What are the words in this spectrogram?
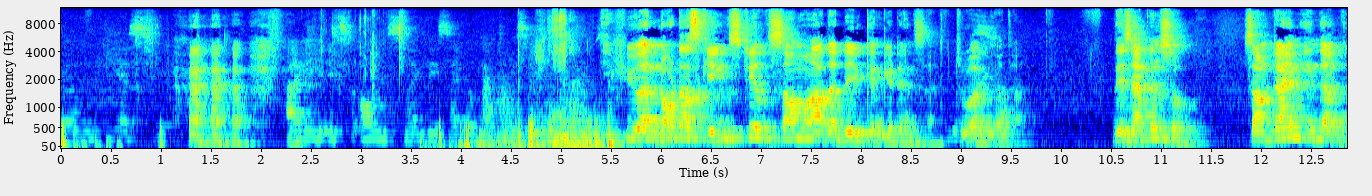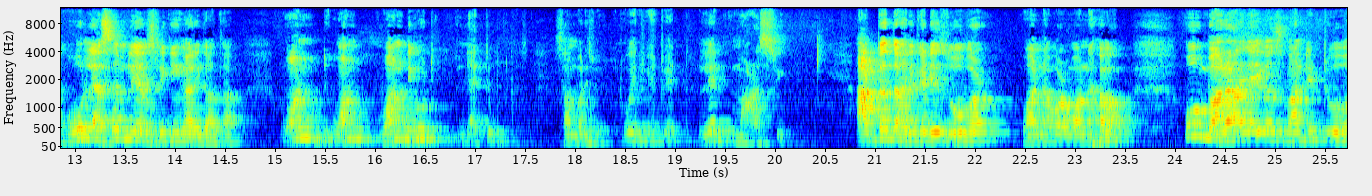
Um, yes, I, it's always like this. I will have to. If you are not asking, still some other day you can get answer through Harikatha. This happens so. Sometime in the whole assembly I am speaking Harikatha, one, one, one devotee, like to, somebody, wait, wait, wait, let Maharaj speak. After the Harikatha is over, one hour, one hour, oh Maharaj, I was wanted to,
